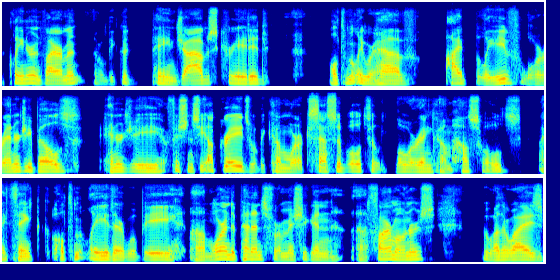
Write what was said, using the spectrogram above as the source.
a cleaner environment. There will be good paying jobs created. Ultimately, we'll have, I believe, lower energy bills, energy efficiency upgrades will become more accessible to lower income households. I think ultimately there will be uh, more independence for Michigan uh, farm owners who otherwise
